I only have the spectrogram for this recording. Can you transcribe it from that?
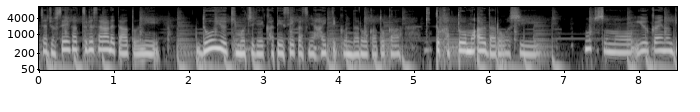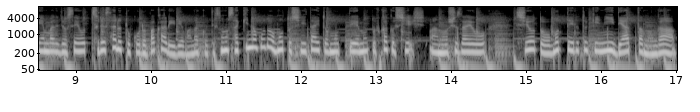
じゃあ女性が連れ去られた後にどういう気持ちで家庭生活に入っていくんだろうかとかきっと葛藤もあるだろうしもっとその誘拐の現場で女性を連れ去るところばかりではなくてその先のことをもっと知りたいと思ってもっと深くあの取材をしようと思っている時に出会ったのが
